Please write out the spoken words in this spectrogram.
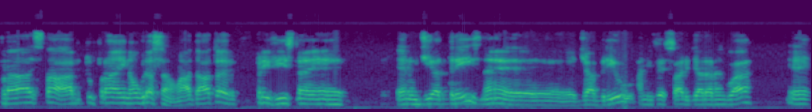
para estar apto para a inauguração. A data prevista é, é no dia 3 né, de abril, aniversário de Araranguá, é,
